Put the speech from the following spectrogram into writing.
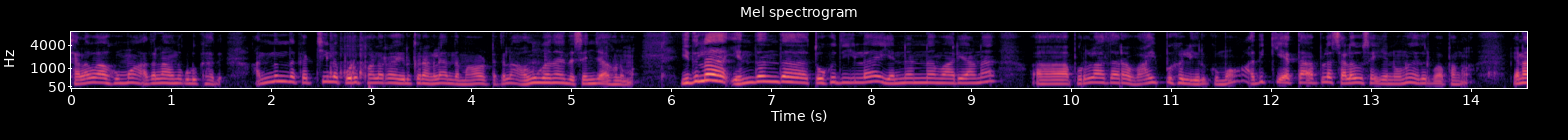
செலவாகுமோ அதெல்லாம் வந்து கொடுக்காது. அந்தந்த கட்சியில் பொறுப்பாளராக இருக்கிறாங்களே அந்த மாவட்டத்தில் அவங்க தான் இதை செஞ்சாகணுமா? இதில் எந்தெந்த தொகுதியில் என்னென்ன மாதிரியான பொருளாதார வாய்ப்புகள் இருக்குமோ அதுக்கு ஏற்றாப்புல செலவு செய்யணும்னு எதிர்பார்ப்பாங்களாம். ஏன்னா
